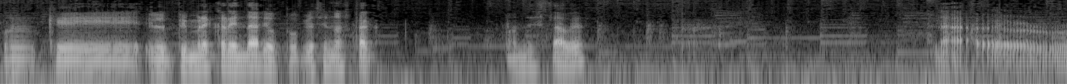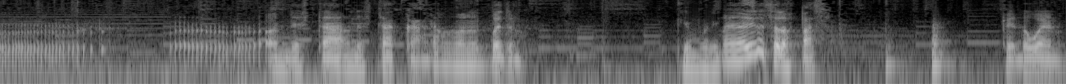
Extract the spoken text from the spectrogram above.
porque el primer calendario, porque ese no está. ¿Dónde está? A ver. ¿Dónde está? ¿Dónde está? Carajo, no lo encuentro. Qué bonito. Bueno, ahorita se los paso. Pero bueno,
